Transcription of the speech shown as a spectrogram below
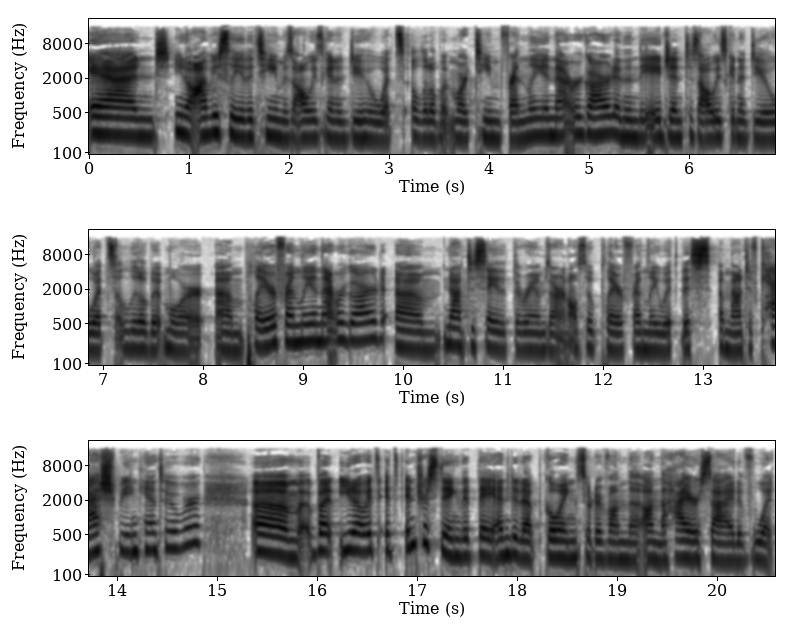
and, you know, obviously the team is always going to do what's a little bit more team friendly in that regard. And then the agent is always going to do what's a little bit more um, player friendly in that regard. Um, not to say that the Rams aren't also player friendly with this amount of cash being handed over. Um, but, you know, it's, it's interesting that they ended up going sort of on the, on the higher side of what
